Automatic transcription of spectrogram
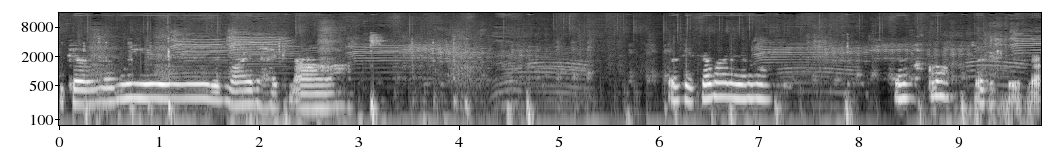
because I'm weird and why the heck not. Okay, come on animals. Let's go. We go.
